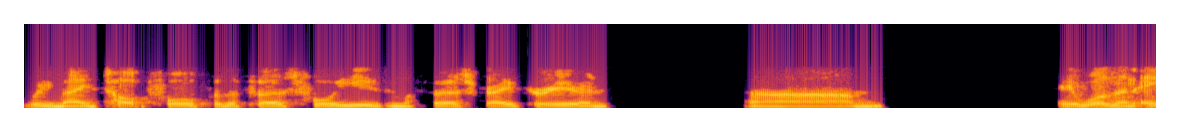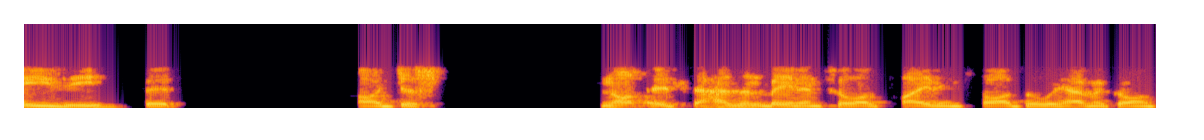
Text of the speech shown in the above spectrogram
We made top four for the first four years in my first grade career, and um, it wasn't easy. But I just not. It hasn't been until I've played inside that we haven't gone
